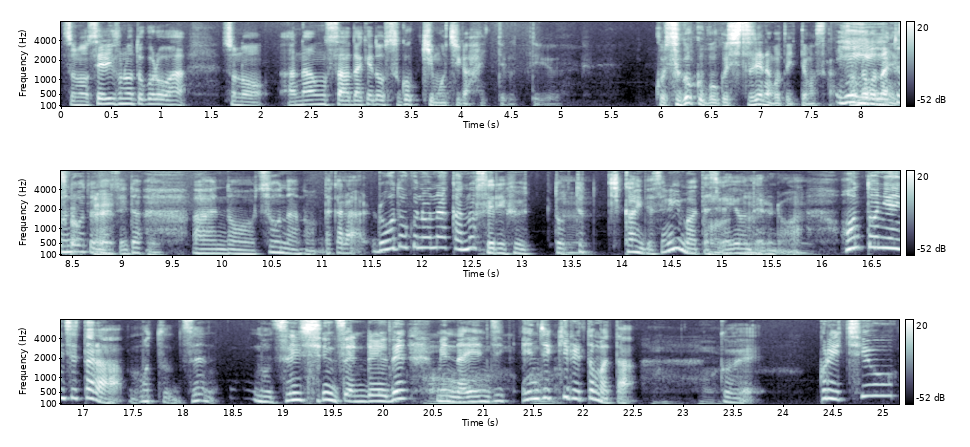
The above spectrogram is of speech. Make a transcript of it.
そのセリフのところはそのアナウンサーだけどすごく気持ちが入ってるっていう。これすごく僕失礼なこと言ってますか？いやいやいやそんなことないですよ。だええ。あのそうなの。だから朗読の中のセリフとちょっと近いんですよね、今私が読んでるのは。本当に演じたらもっと全もう全身全霊でみんな演じ演じきるとまたこれこれ一応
